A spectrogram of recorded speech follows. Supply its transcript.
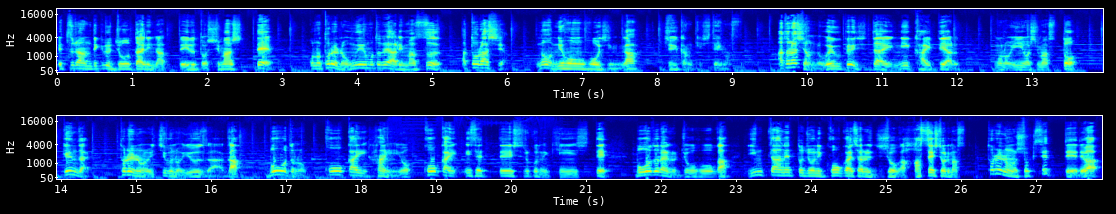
閲覧できる状態になっているとしましてこのトレロの運営元でありますアトラシアの日本法人が注意喚起しています。アトラシアのウェブページ自体に書いてあるものを引用しますと現在トレロの一部のユーザーがボードの公開範囲を公開に設定することに起因してボード内の情報がインターネット上に公開される事象が発生しております。トレロの初期設定では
